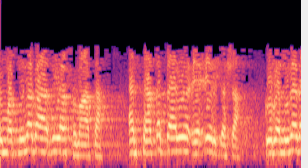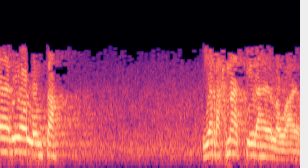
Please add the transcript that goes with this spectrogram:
Ummadnimadaadii oo xumaata. Arsaaqadaadii oo ciirciir gasha. Gobonnimadaadii oo lunta. Iyo raxmaadkii ilaahay oo la waayo.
